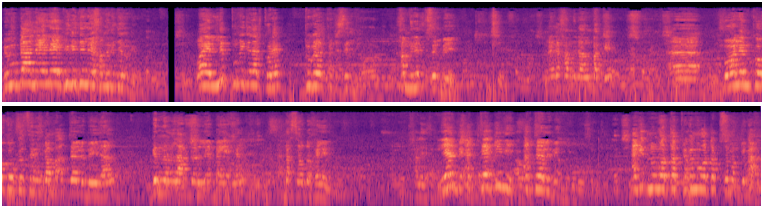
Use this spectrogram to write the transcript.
bi mu daanee lee bi nga jëlee xam ne ni jël nga waaye lépp nga jëlaat ko rek dugalaat ko ci sëñ bi xam ne lépp sëñ bi na nga xam ne daal Mbàkke euh, mboolem koo bokk sëriñ Bamba ak taalibe yi daal gën nañ laa doon lee bàyyi xel ndax sa doxe leen yar bi ak teggi ni ak taalibe yi ak it nu nga topp nga nu nga topp sama ju baax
